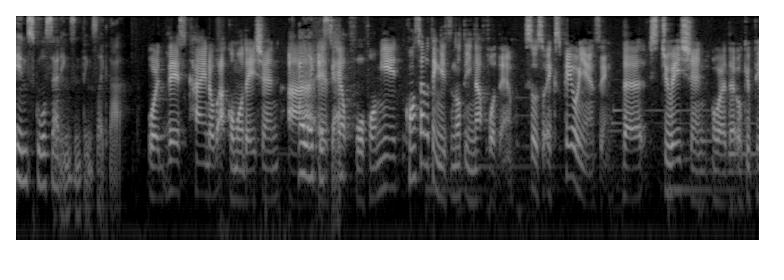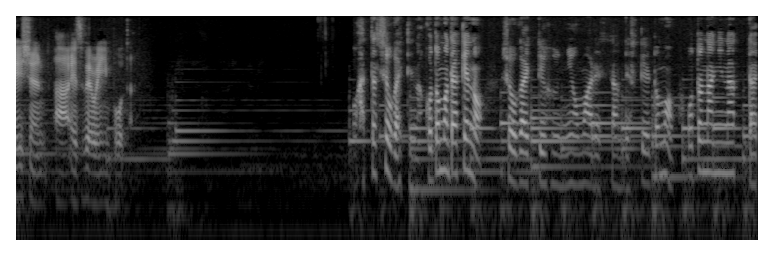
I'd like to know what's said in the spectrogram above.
in school settings and things like that. Or this kind of accommodation uh, like is guy. helpful for me. Consulting is not enough for them. So, so experiencing the situation or the occupation uh, is very important. 発達障害っていうのは子供だけの障害っていうふうに思われてたんですけれども大人になった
